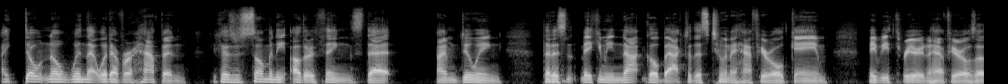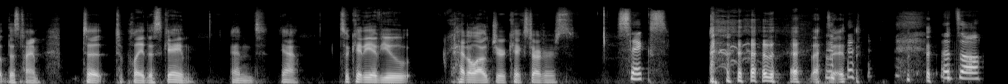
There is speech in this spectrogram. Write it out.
I don't know when that would ever happen because there's so many other things that I'm doing that is making me not go back to this two and a half year old game, maybe three and a half year olds at this time to, to play this game. And yeah. So Kitty, have you cataloged your Kickstarters? Six. That's it. That's all.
